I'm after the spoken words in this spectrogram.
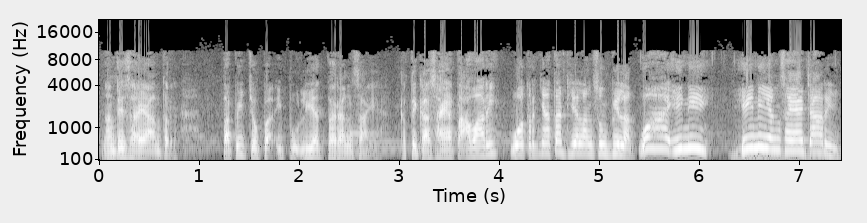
Nanti saya antar. Tapi coba ibu lihat barang saya. Ketika saya tawari, wah ternyata dia langsung bilang, wah ini, ini yang saya cari.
